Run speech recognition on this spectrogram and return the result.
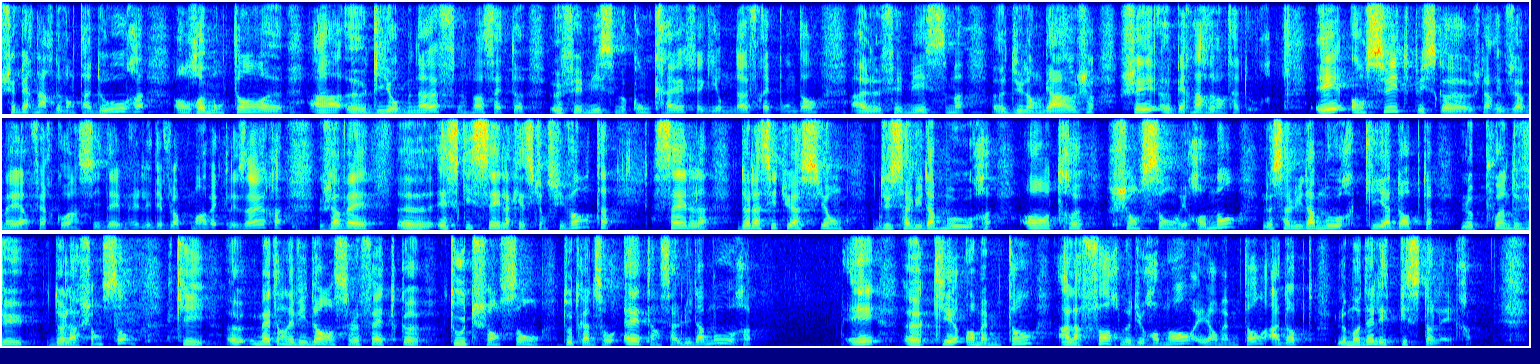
chez Bernard de Ventadour, en remontant euh, à euh, Guillaume IX, cet euh, euphémisme concret chez Guillaume IX répondant à l'euphémisme du langage chez Bernard de Ventadour. Et ensuite, puisque je n'arrive jamais à faire coïncider les développements avec les heures, j'avais esquissé la question suivante, celle de la situation du salut d'amour entre chanson et roman, le salut d'amour qui adopte le point de vue de la chanson, qui euh, met en évidence le fait que toute chanson, toute canson est un salut d'amour, et euh, qui en même temps a la forme du roman et en même temps adopte le modèle épistolaire.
